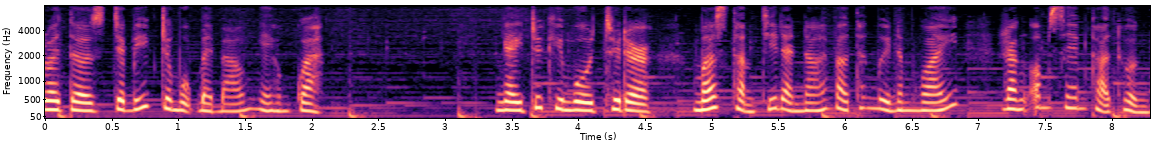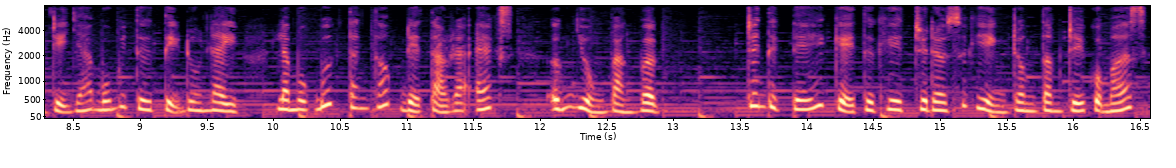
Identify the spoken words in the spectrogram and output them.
Reuters cho biết trong một bài báo ngày hôm qua. Ngay trước khi mua Twitter, Musk thậm chí đã nói vào tháng 10 năm ngoái rằng ông xem thỏa thuận trị giá 44 tỷ đô này là một bước tăng tốc để tạo ra X, ứng dụng vạn vật. Trên thực tế, kể từ khi Twitter xuất hiện trong tâm trí của Musk,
